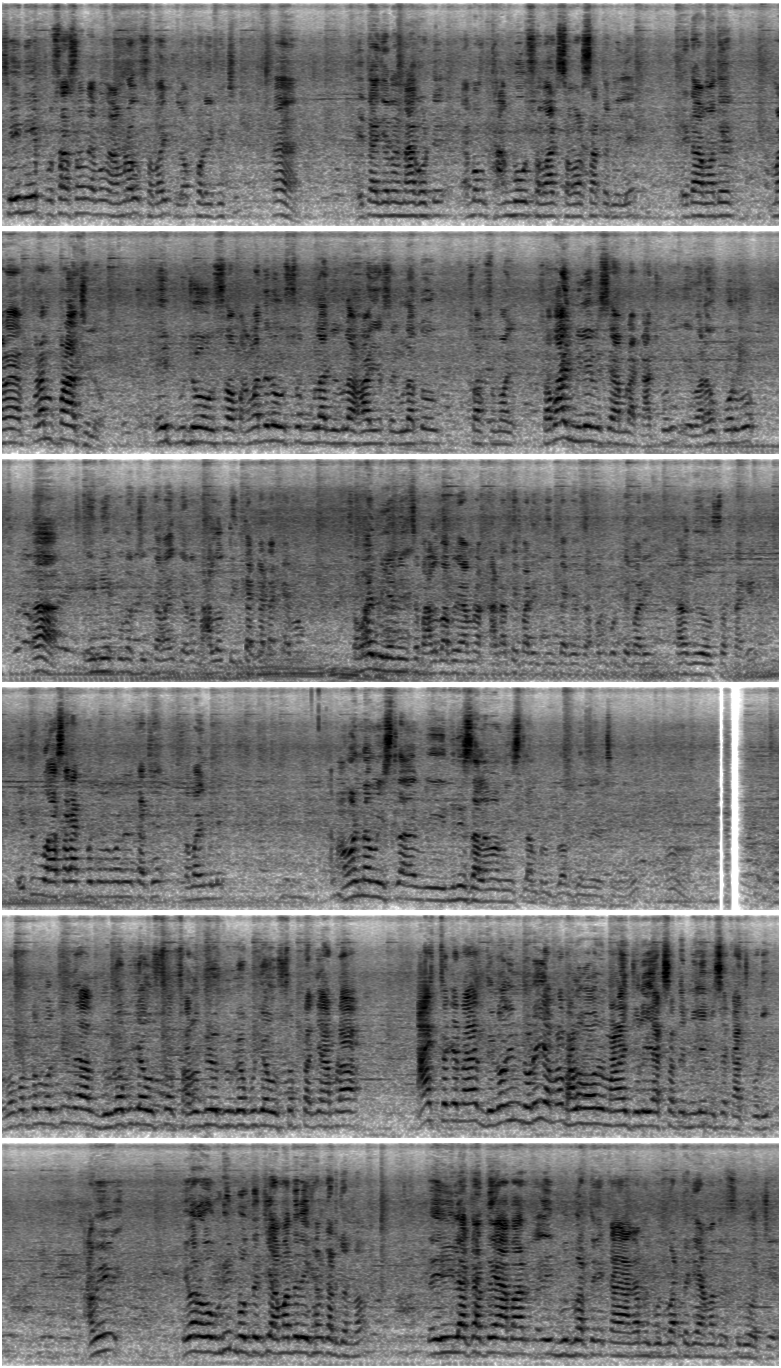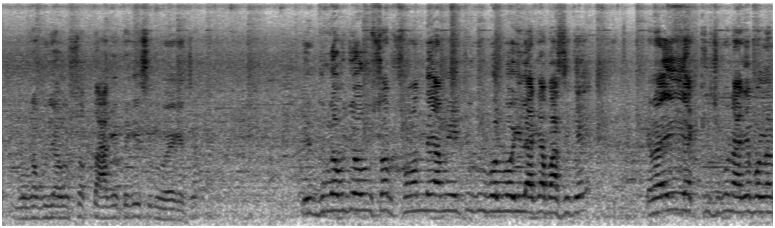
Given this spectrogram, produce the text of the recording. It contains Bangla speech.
সেই নিয়ে প্রশাসন এবং আমরাও সবাই লক্ষ্য রেখেছি হ্যাঁ এটা যেন না ঘটে এবং থাকব সবার সবার সাথে মিলে। এটা আমাদের মানে পরম্পরা ছিল। এই পুজো, উৎসব, আমাদেরও উৎসবগুলো যেগুলো হয়, সেগুলো তো সবসময় সবাই মিলেমিশে আমরা কাজ করি, এবারেও করব। হ্যাঁ এই নিয়ে কোনো চিন্তা নাই, যেন ভালো দিনটা কাটাক এবং সবাই মিলেমিশে ভালোভাবে আমরা কাটাতে পারি, দিনটাকে যাপন করতে পারি, শারদীয় উৎসবটাকে। এটুকু আশা রাখব জনগণের কাছে, সবাই মিলে। আমার নাম ইসলাম ইদ্রিস আলম, আমি ইসলামপুর ব্লক হুম। সর্বপ্রথম বলছি যে দুর্গাপূজা উৎসব, শারদীয় দুর্গাপূজা উৎসবটাকে আমরা আজ থেকে না, দীর্ঘদিন ধরেই আমরা ভালোভাবে মানাই চলি, একসাথে মিলেমিশে কাজ করি। আমি এবার অগ্রিম বলতেছি আমাদের এখানকার জন্য এই এলাকাতে আবার এই বুধবার থেকে আগামী বুধবার থেকে আমাদের শুরু হচ্ছে দুর্গাপূজা উৎসব তো আগে থেকেই শুরু হয়ে গেছে। এই দুর্গাপুজো উৎসব সম্বন্ধে আমি এইটুকুই বলব এলাকাবাসীকে। কেন এই এক কিছুক্ষণ আগে বললেন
